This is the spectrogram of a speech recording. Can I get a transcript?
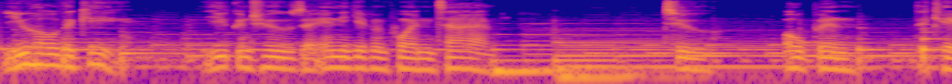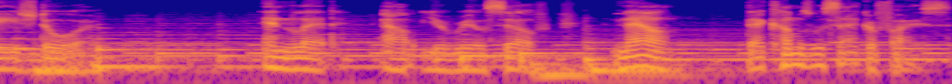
You hold the key. You can choose at any given point in time to open the cage door and let out your real self. Now, that comes with sacrifice.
